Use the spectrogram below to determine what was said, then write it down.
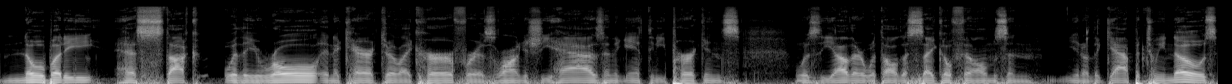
Nobody has stuck with a role in a character like her for as long as she has. I think Anthony Perkins was the other with all the psycho films and you know the gap between those.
